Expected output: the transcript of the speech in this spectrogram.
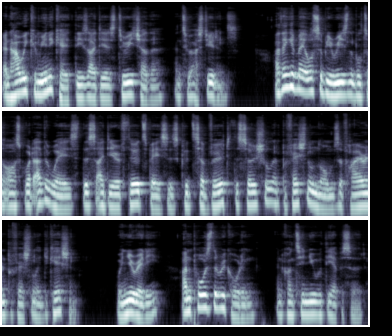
and how we communicate these ideas to each other and to our students. I think it may also be reasonable to ask what other ways this idea of third spaces could subvert the social and professional norms of higher and professional education. When you're ready, unpause the recording and continue with the episode.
